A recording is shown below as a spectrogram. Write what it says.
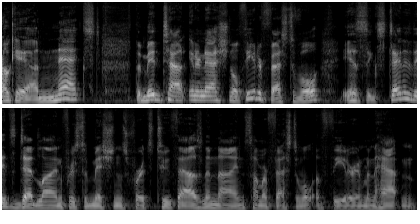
Okay, uh, next, the Midtown International Theater Festival has extended its deadline for submissions for its 2009 Summer Festival of Theater in Manhattan.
